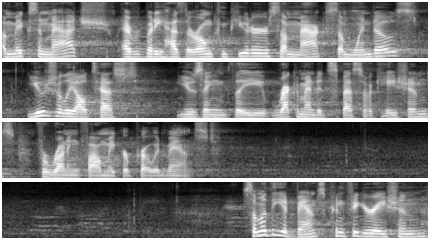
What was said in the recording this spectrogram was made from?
a mix and match, everybody has their own computer, some Mac, some Windows. Usually I'll test using the recommended specifications for running FileMaker Pro Advanced. Some of the advanced configuration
